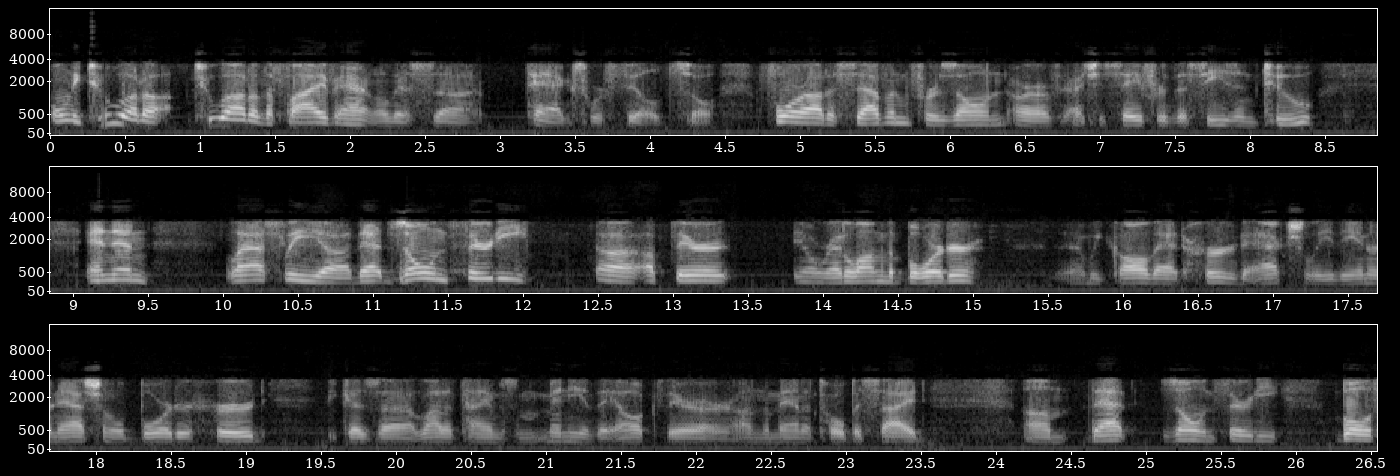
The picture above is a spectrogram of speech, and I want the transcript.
only two out of two out of the five antlerless uh, tags were filled. So four out of seven for zone, or I should say for the season two, and then lastly uh, that zone 30 uh, up there, you know, right along the border. Uh, we call that herd actually the international border herd because uh, a lot of times many of the elk there are on the Manitoba side. Um, that zone 30, both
